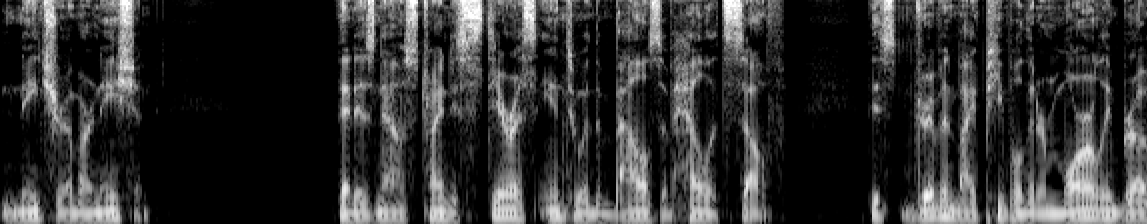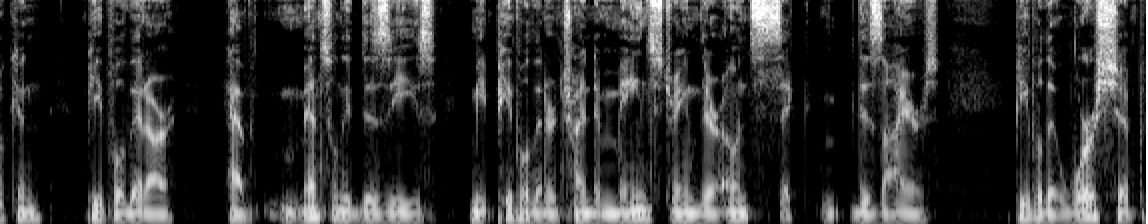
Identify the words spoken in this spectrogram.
nature of our nation that is now trying to steer us into the bowels of hell itself. It's driven by people that are morally broken, people that are have mental disease, meet people that are trying to mainstream their own sick desires, people that worship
